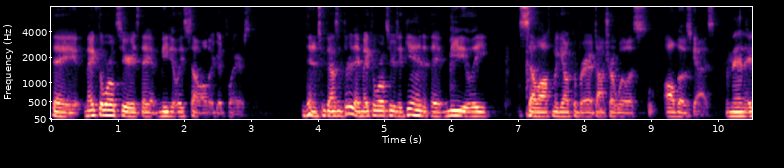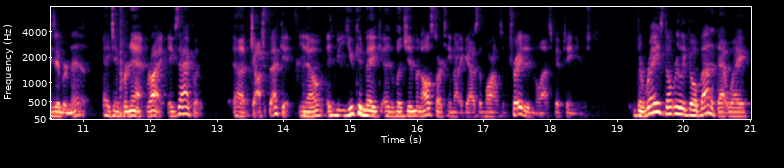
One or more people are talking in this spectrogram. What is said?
They make the World Series, they immediately sell all their good players. Then in 2003, they make the World Series again, they immediately sell off Miguel Cabrera, Dontrelle Willis, all those guys. Man AJ Burnett. AJ Burnett, right? Exactly. Uh, Josh Beckett. You know, you could make a legitimate All Star team out of guys the Marlins have traded in the last 15 years. The Rays don't really go about it that way.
